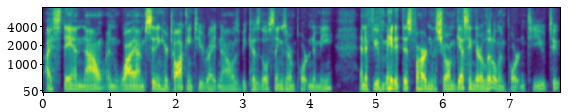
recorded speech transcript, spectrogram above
I stand now and why I'm sitting here talking to you right now is because those things are important to me. And if you've made it this far into the show, I'm guessing they're a little important to you too.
